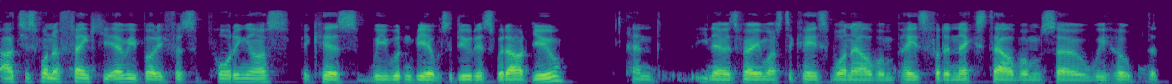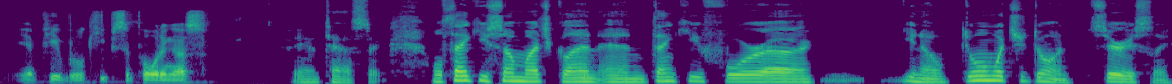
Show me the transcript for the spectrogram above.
I just want to thank you everybody for supporting us because we wouldn't be able to do this without you and you know it's very much the case one album pays for the next album so we hope that you know, people will keep supporting us Fantastic. Well, thank you so much, Glenn, and thank you for uh, you know doing what you're doing. Seriously,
